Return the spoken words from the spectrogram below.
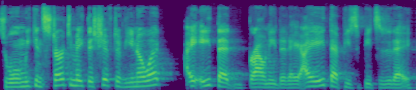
So when we can start to make the shift of, you know what? I ate that brownie today. I ate that piece of pizza today.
